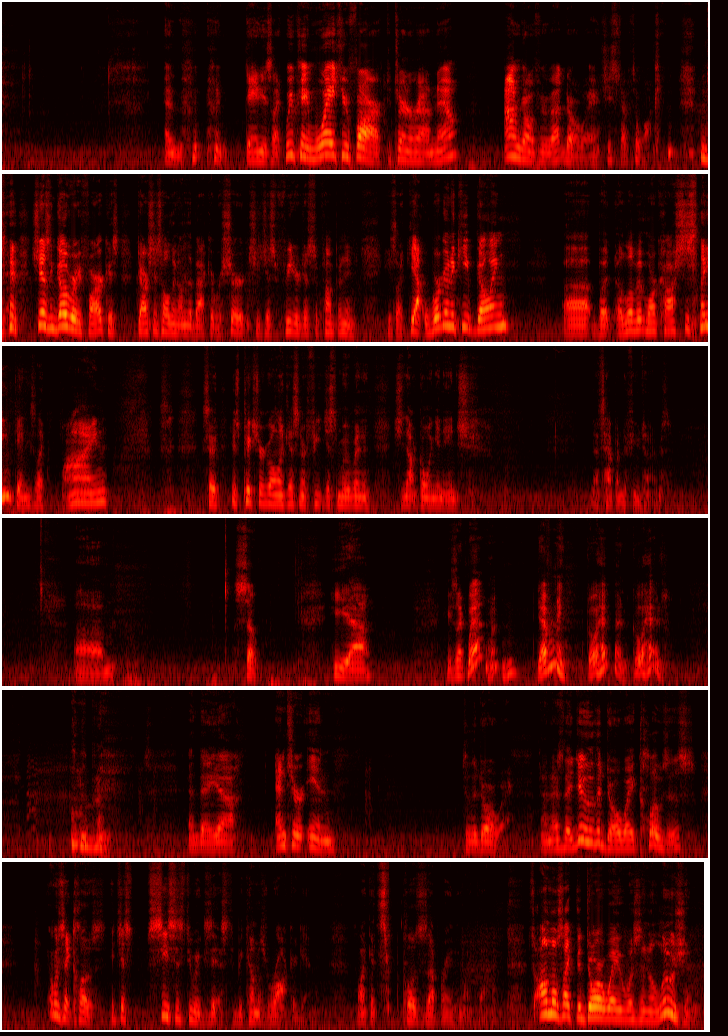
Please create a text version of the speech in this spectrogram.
Dandy's like, we've came way too far to turn around now. I'm going through that doorway. And she starts to walk. she doesn't go very far because Darsh's holding on the back of her shirt. She's just feet are just pumping, and he's like, "Yeah, we're going to keep going, uh, but a little bit more cautiously." Dandy's like, "Fine." So just picture her going like this, and her feet just moving, and she's not going an inch. That's happened a few times. Um, so he uh, he's like, "Well, definitely go ahead then. Go ahead." and they uh, enter in to the doorway. And as they do, the doorway closes. I wouldn't say closes. It just ceases to exist. It becomes rock again. Like it closes up or anything like that. It's almost like the doorway was an illusion.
